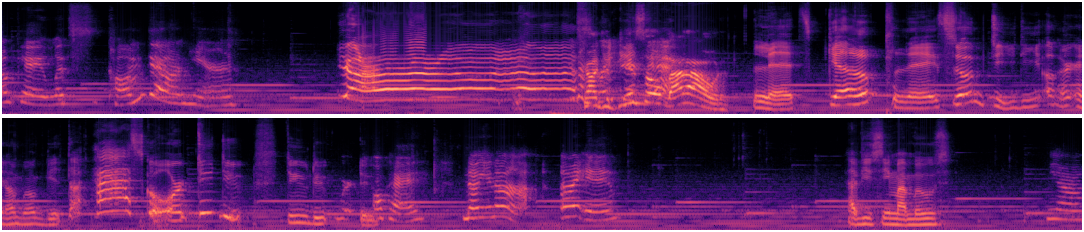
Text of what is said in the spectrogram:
Okay, let's calm down here. Yes. God, you're break being so neck. loud. Let's go play some DDR and I'm gonna get the high score. Do do do do We're- do. Okay. No, you're not. I am. Have you seen my moves? Yeah.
